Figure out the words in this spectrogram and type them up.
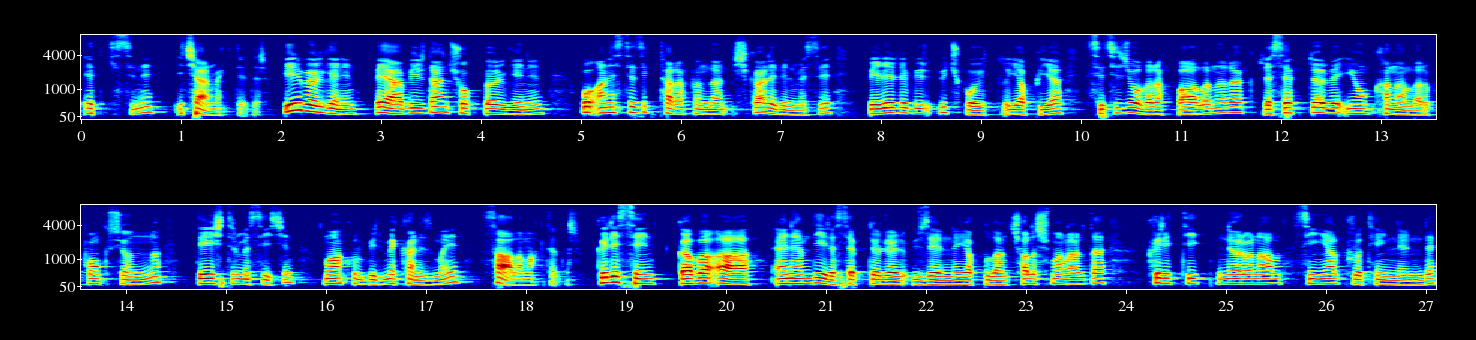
etkisini içermektedir. Bir bölgenin veya birden çok bölgenin bu anestezik tarafından işgal edilmesi belirli bir üç boyutlu yapıya seçici olarak bağlanarak reseptör ve iyon kanalları fonksiyonunu değiştirmesi için makul bir mekanizmayı sağlamaktadır. Glisin, GABA-A, NMD reseptörleri üzerine yapılan çalışmalarda kritik nöronal sinyal proteinlerinde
